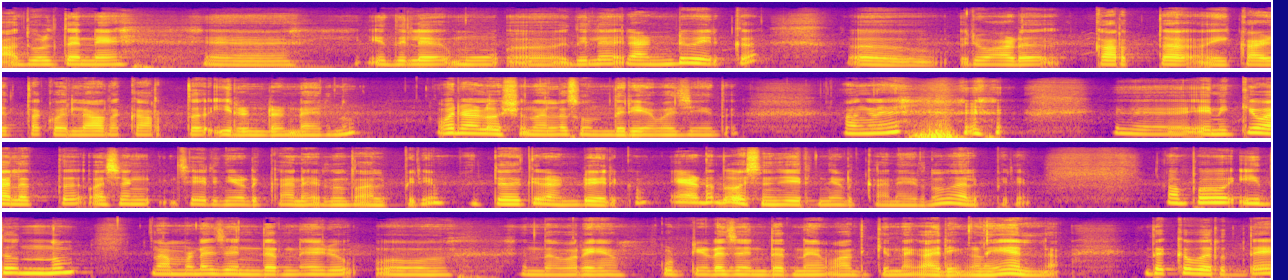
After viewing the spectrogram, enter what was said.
അതുപോലെ തന്നെ ഇതിൽ മൂ ഇതിൽ രണ്ട് പേർക്ക് ഒരുപാട് കറുത്ത ഈ കഴുത്തൊക്കെ വല്ലാതെ കറുത്ത് ഇരുണ്ടുണ്ടായിരുന്നു. ഒരാൾ പക്ഷെ നല്ല സുന്ദരിയാവുക ചെയ്ത്. അങ്ങനെ എനിക്ക് വലത്ത് വശം ചെരിഞ്ഞെടുക്കാനായിരുന്നു താല്പര്യം. മറ്റേക്ക് രണ്ടുപേർക്കും ഇടത് വശം ചെരിഞ്ഞെടുക്കാനായിരുന്നു താല്പര്യം. അപ്പോൾ ഇതൊന്നും നമ്മുടെ ജെൻഡറിനെ ഒരു എന്താ പറയുക കുട്ടിയുടെ ജെൻഡറിനെ ബാധിക്കുന്ന കാര്യങ്ങളേ അല്ല. ഇതൊക്കെ വെറുതെ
